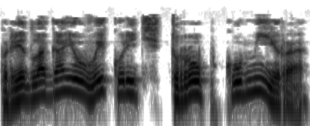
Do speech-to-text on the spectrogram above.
«Предлагаю выкурить трубку мира».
